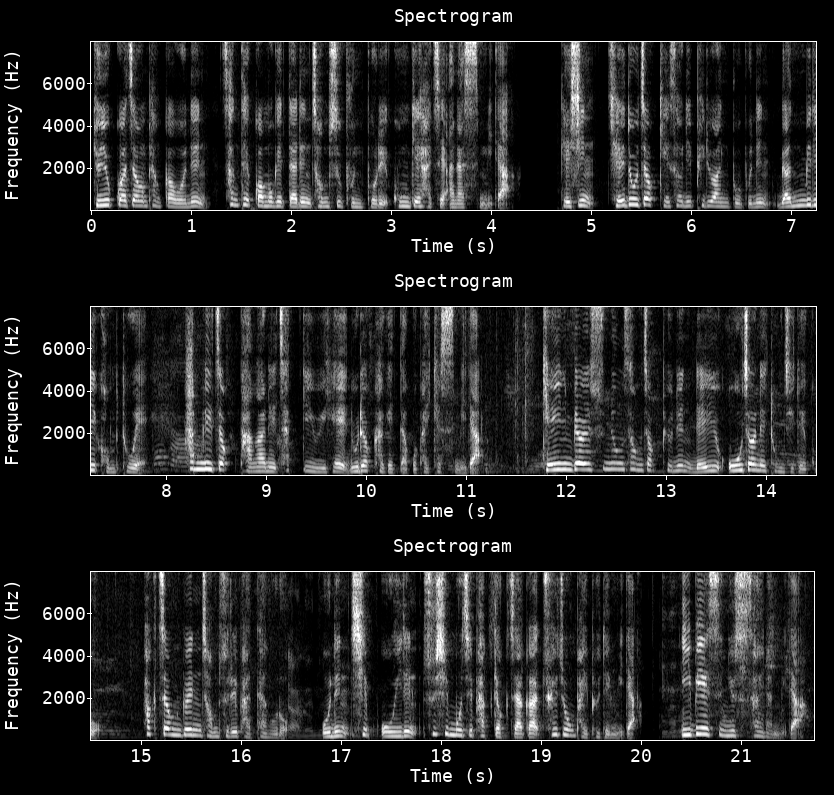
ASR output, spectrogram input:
교육과정 평가원은 선택 과목에 따른 점수 분포를 공개하지 않았습니다. 대신 제도적 개선이 필요한 부분은 면밀히 검토해 합리적 방안을 찾기 위해 노력하겠다고 밝혔습니다. 개인별 수능 성적표는 내일 오전에 통지되고 확정된 점수를 바탕으로 오는 15일은 수시 모집 합격자가 최종 발표됩니다. EBS 뉴스 서연합니다.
